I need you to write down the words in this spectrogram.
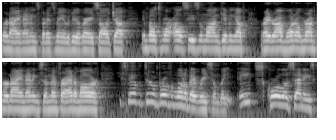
per nine innings, but has been able to do a very solid job in Baltimore all season long, giving up right around one home run per nine innings. And then for Adam Oller, he's been able to improve a little bit recently. Eight scoreless innings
